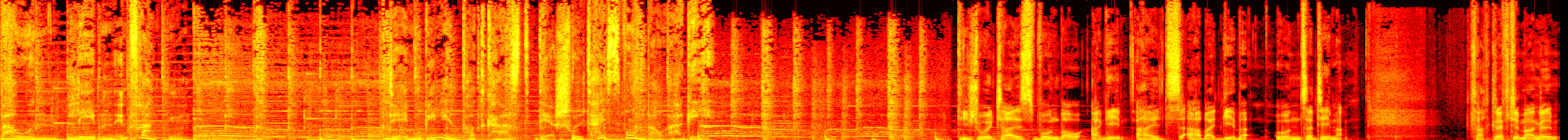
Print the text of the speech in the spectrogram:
Bauen, Leben in Franken. Der Immobilienpodcast der Schultheiß Wohnbau AG. Die Schultheiß Wohnbau AG als Arbeitgeber. Unser Thema. Fachkräftemangel,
